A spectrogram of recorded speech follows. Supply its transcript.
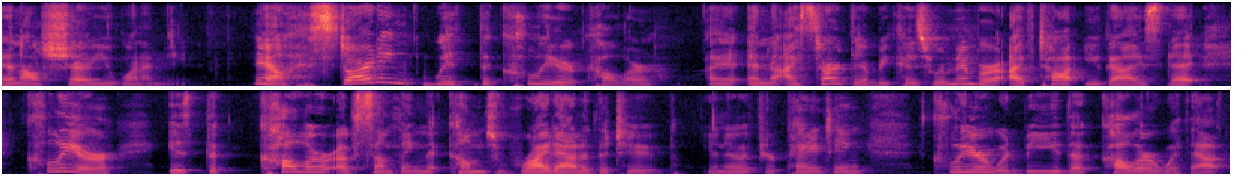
and I'll show you what I mean. Now, starting with the clear color, I, and I start there because remember, I've taught you guys that clear is the color of something that comes right out of the tube. You know, if you're painting, clear would be the color without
